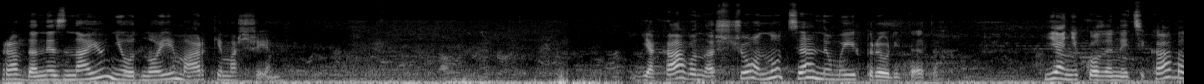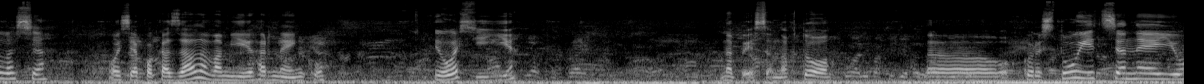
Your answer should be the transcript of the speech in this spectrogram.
правда, не знаю ні одної марки машин. Яка вона, що, ну це не в моїх пріоритетах. Я ніколи не цікавилася. Ось я показала вам її гарненьку. І ось її написано, хто е, користується нею.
